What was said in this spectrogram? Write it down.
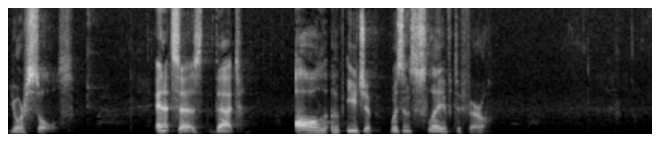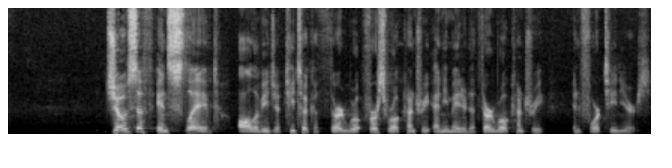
your souls. And it says that all of Egypt was enslaved to Pharaoh. Joseph enslaved all of Egypt. He took a third world, first world country and he made it a third world country in 14 years.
